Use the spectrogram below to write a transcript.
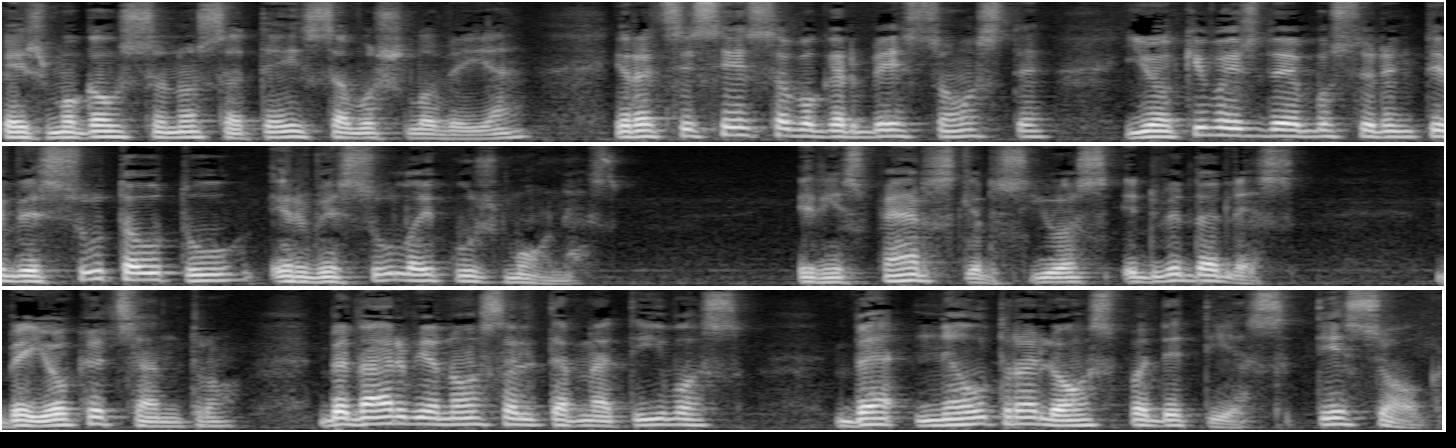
Kai žmogaus sunus ateis savo šlovėje ir atsisės savo garbės sostė, jo akivaizdoje bus surinkti visų tautų ir visų laikų žmonės. Ir jis perskirs juos į dvi dalis, be jokio centro, be dar vienos alternatyvos, be neutralios padėties, tiesiog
